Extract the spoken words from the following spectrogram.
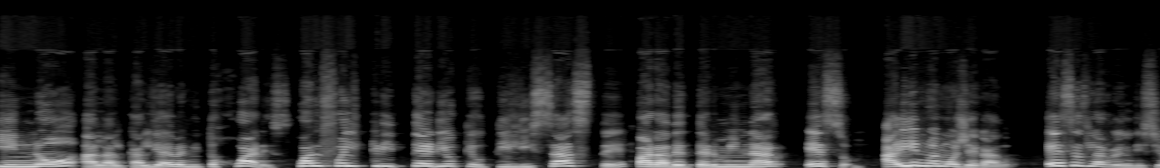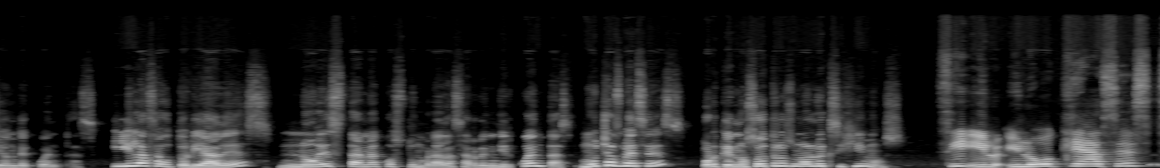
y no a la alcaldía de Benito Juárez? ¿Cuál fue el criterio que utilizaste para determinar eso? Ahí no hemos llegado. Esa es la rendición de cuentas. Y las autoridades no están acostumbradas a rendir cuentas, muchas veces porque nosotros no lo exigimos. Sí, y, luego, ¿qué haces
